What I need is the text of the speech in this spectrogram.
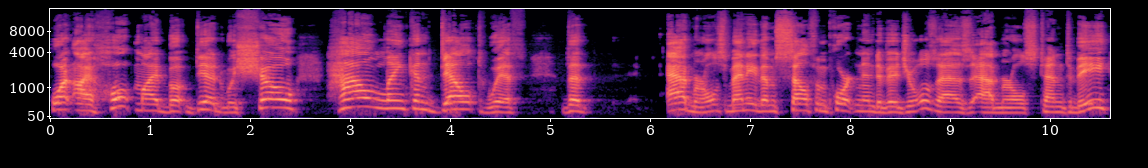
What I hope my book did was show how Lincoln dealt with the admirals, many of them self-important individuals, as admirals tend to be,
